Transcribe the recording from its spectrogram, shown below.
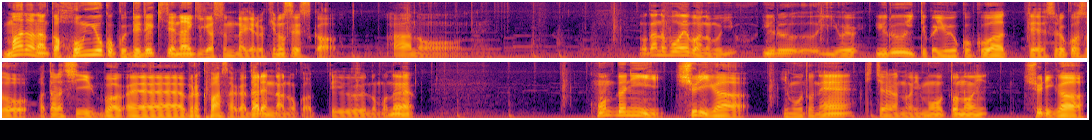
まだなんか本予告出てきてない気がするんだけど気のせいですか？あのワカンダフォーエバーのゆるいゆるいっていうか予告はあってそれこそ新しいブ,、えー、ブラックパンサーが誰になるのかっていうのもね本当に趣里が妹ねティチャラの妹の趣里が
